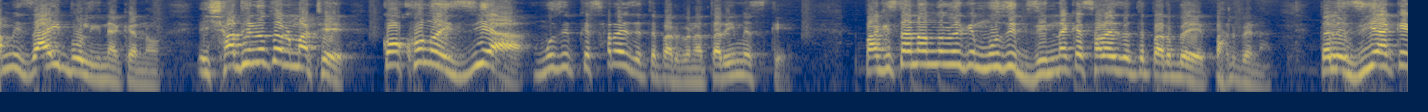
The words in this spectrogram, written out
আমি যাই বলি না কেন? এই স্বাধীনতার মাঠে কখনোই জিয়া মুজিবকে ছাড়াই যেতে পারবে না তার ইমেজকে। পাকিস্তান আন্দোলনে মুজিব জিন্নাকে ছাড়াই যেতে পারবে পারবে না। তাহলে জিয়াকে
